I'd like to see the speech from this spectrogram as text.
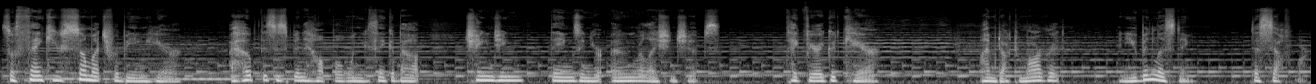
So thank you so much for being here. I hope this has been helpful when you think about changing things in your own relationships. Take very good care. I'm Dr. Margaret, and you've been listening to Self Work.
